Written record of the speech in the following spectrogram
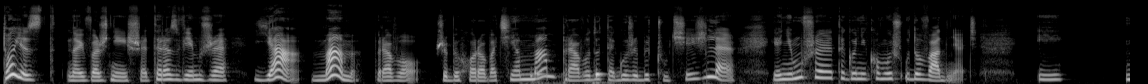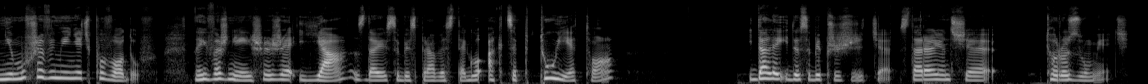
to jest najważniejsze. Teraz wiem, że ja mam prawo, żeby chorować, ja mam prawo do tego, żeby czuć się źle. Ja nie muszę tego nikomu już udowadniać. I nie muszę wymieniać powodów. Najważniejsze, że ja zdaję sobie sprawę z tego, akceptuję to i dalej idę sobie przez życie, starając się to rozumieć.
